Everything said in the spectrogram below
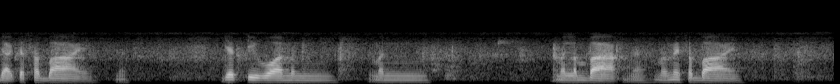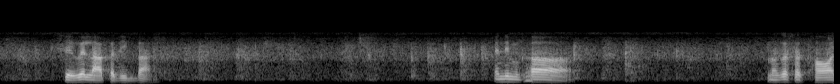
อยากจะสบาย นะยัดจีวรมันมันมันลำบากนะ มันไม่สบาย เสียเวลาปฏิบัติ อันนี้มันก็ มันก็สะท้อน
